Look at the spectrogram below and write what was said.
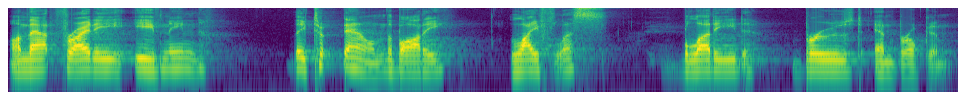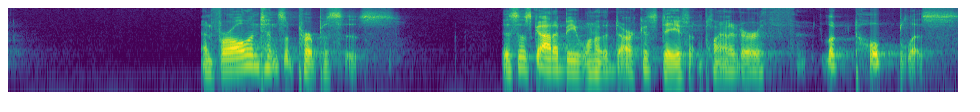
On that Friday evening, they took down the body lifeless, bloodied, bruised, and broken. And for all intents and purposes, this has got to be one of the darkest days on planet Earth. Looked hopeless.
